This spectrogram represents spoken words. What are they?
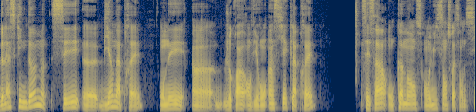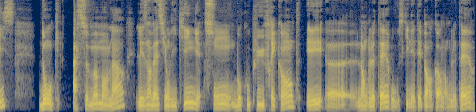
The Last Kingdom, c'est bien après. On est, je crois, environ un siècle après. C'est ça, on commence en 866, donc à ce moment-là, les invasions vikings sont beaucoup plus fréquentes et euh, l'Angleterre, ou ce qui n'était pas encore l'Angleterre,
